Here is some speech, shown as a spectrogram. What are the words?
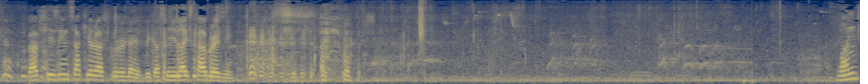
Perhaps he's in Sakira's Gurudev because he likes cow grazing. Once,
